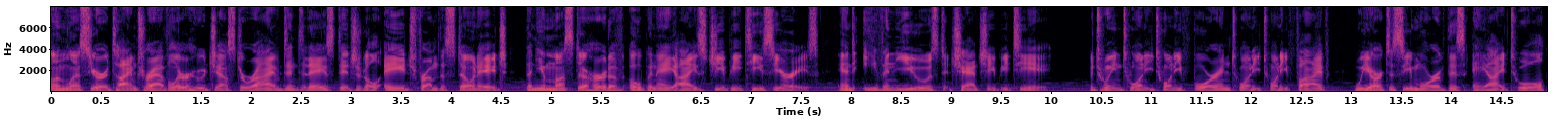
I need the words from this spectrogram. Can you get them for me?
Unless you're a time traveler who just arrived in today's digital age from the Stone Age, then you must have heard of OpenAI's GPT series and even used ChatGPT. Between 2024 and 2025, we are to see more of this AI tool,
